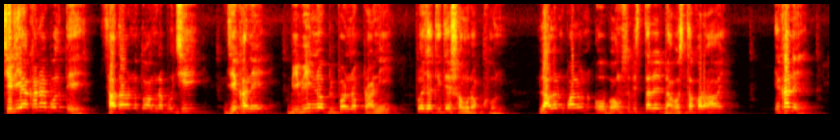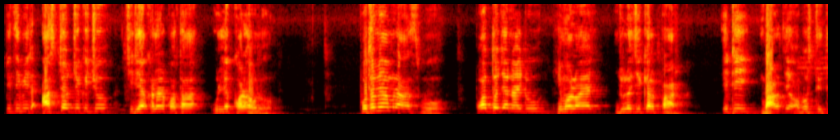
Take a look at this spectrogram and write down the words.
চিড়িয়াখানা বলতে সাধারণত আমরা বুঝি যেখানে বিভিন্ন বিপন্ন প্রাণী প্রজাতিদের সংরক্ষণ লালন পালন ও বংশবিস্তারের ব্যবস্থা করা হয়। এখানে পৃথিবীর আশ্চর্য কিছু চিড়িয়াখানার কথা উল্লেখ করা হলো। প্রথমে আমরা আসব Padmaja Naidu Himalayan zoological park. এটি ভারতে অবস্থিত।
